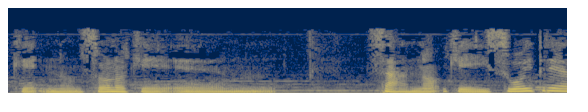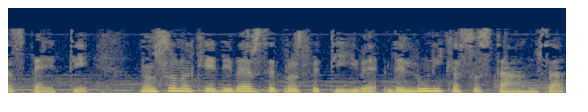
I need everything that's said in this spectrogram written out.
che non sono che ehm, sanno che i suoi tre aspetti non sono che diverse prospettive dell'unica sostanza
